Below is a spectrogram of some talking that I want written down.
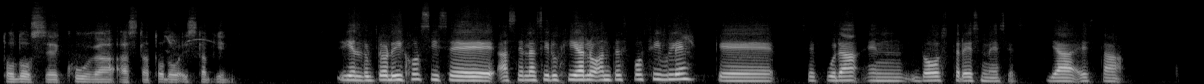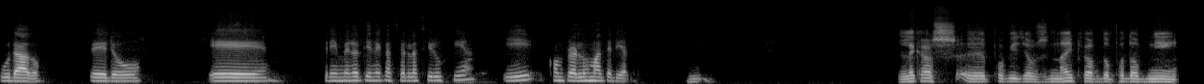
todo se cura, hasta todo está bien? Y el doctor dijo si se hace la cirugía lo antes posible, que se cura en dos, tres meses. Ya está curado. Pero eh, primero tiene que hacer la cirugía y comprar los materiales. Lekarz e, powiedział, że najprawdopodobniej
